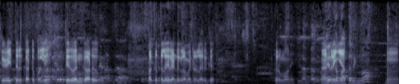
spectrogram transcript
கீழே திருக்காட்டுப்பள்ளி திருவெண்காடு பக்கத்தில் ரெண்டு கிலோமீட்டரில் இருக்குது பெருமானே. நன்றிங்க. ம்.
